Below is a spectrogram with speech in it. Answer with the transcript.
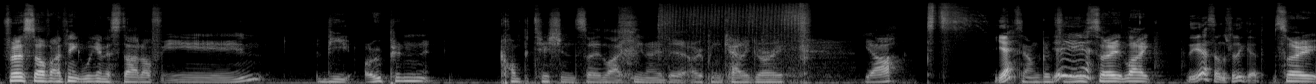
First off, I think we're going to start off in the open competition. So, like you know, the open category. Yeah, Yeah. sound good yeah, to you. yeah. So, like, Yeah, sounds really good. so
